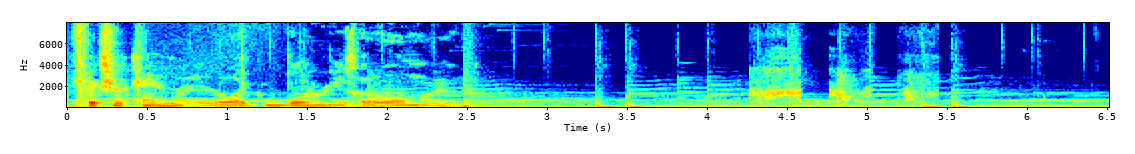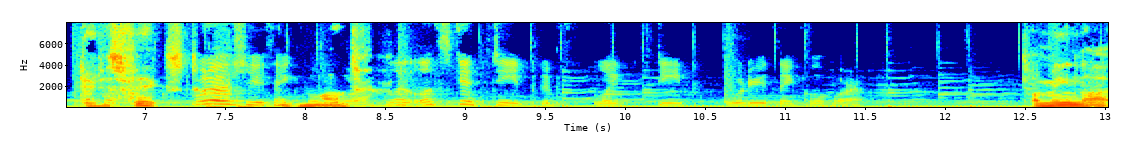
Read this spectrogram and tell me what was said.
Fix your camera. You're like blurry as hell on my end. Dude, it's fixed. What else are you thankful for? Let, let's get deep. if- Like deep. What are you thankful for? I mean, I,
